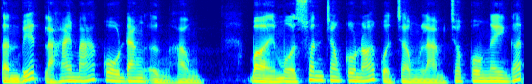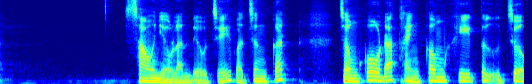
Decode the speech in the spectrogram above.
Tần biết là hai má cô đang ửng hồng. Bởi mùa xuân trong câu nói của chồng làm cho cô ngây ngất. Sau nhiều lần điều chế và chân cất, chồng cô đã thành công khi tự chữa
